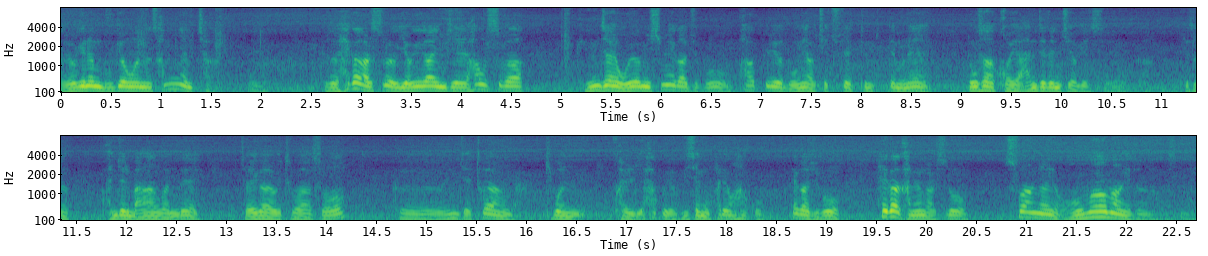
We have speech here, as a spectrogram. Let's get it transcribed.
어, 여기는 무경은 3년 차. 예. 그래서 해가 갈수록 여기가 이제 하우스가 굉장히 오염이 심해가지고 화학비료 농약 제출했기 때문에 농사가 거의 안 되던 지역이었어요. 그러니까. 그래서 완전히 망한 건데 저희가 여기 들어와서 그 이제 토양 기본 관리하고요 미생물 활용하고 해가지고 해가 가면 갈수록 수확량이 어마어마하게 늘어나고 있습니다.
